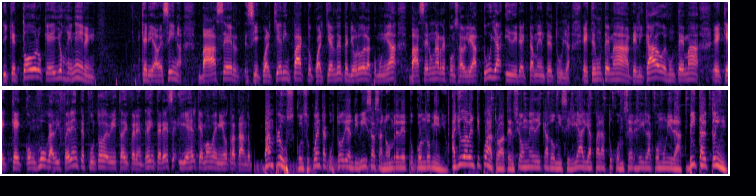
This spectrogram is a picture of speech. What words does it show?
y que todo lo que ellos generen querida vecina, va a ser, si cualquier impacto, cualquier deterioro de la comunidad, va a ser una responsabilidad tuya y directamente tuya. Este es un tema delicado, es un tema eh, que, que conjuga diferentes puntos de vista, diferentes intereses y es el que hemos venido tratando. Ban Plus, con su cuenta custodia en divisas a nombre de tu condominio. Ayuda 24, atención médica domiciliaria para tu conserje y la comunidad. Vital Clean,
